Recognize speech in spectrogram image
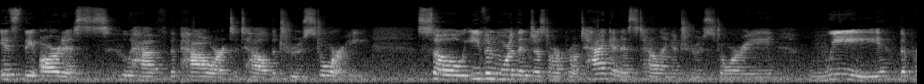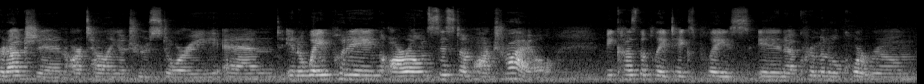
it's the artists who have the power to tell the true story. So even more than just our protagonist telling a true story, we, the production, are telling a true story and in a way putting our own system on trial. Because the play takes place in a criminal courtroom,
